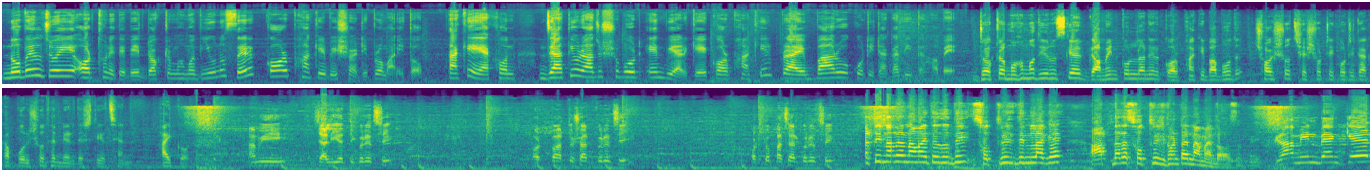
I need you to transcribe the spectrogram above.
নোবেল জয়ী অর্থনীতিবিদ ডক্টর মোহাম্মদ ইউনুসের কর ফাঁকির বিষয়টি প্রমাণিত। তাকে এখন জাতীয় রাজস্ব বোর্ড এনবিআরকে কর ফাঁকির প্রায় বারো কোটি টাকা দিতে হবে। ডক্টর মোহাম্মদ ইউনুসকে গ্রামীণ কল্যাণের কর ফাঁকি বাবদ ছয়শো ছেষট্টি কোটি টাকা পরিশোধের নির্দেশ দিয়েছেন হাইকোর্ট। আমি জালিয়াতি করেছি অর্থ করেছি অর্থ পাচার করেছি নামে নামাইতে যদি ছত্রিশ দিন লাগে আপনারা ছত্রিশ ঘন্টায় নামায় দেওয়া যাবে। গ্রামীণ ব্যাংকের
